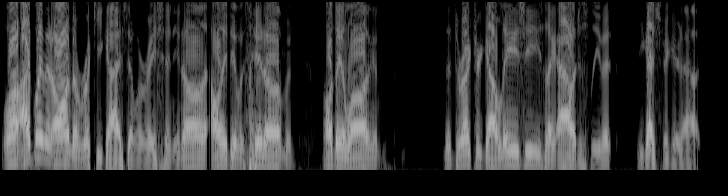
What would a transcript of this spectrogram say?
Well, I blame it all on the rookie guys that were racing. You know, all they did was hit them and all day long, and the director got lazy. He's like, "I'll just leave it. You guys figure it out."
